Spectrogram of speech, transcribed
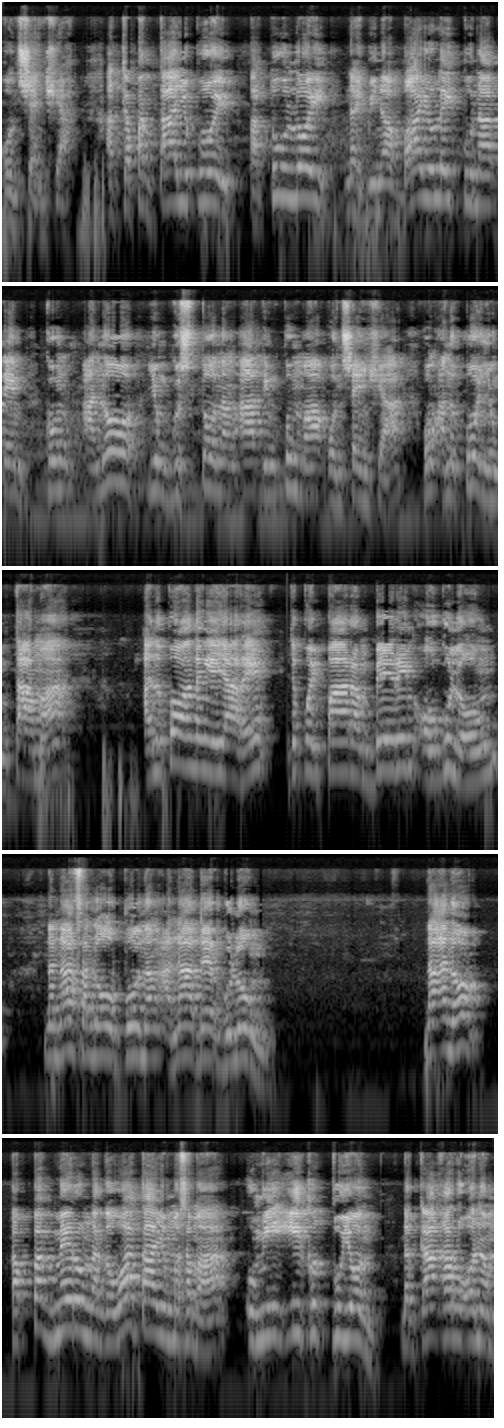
konsensya. At kapag tayo po ay patuloy na ibinabiolate po natin kung ano yung gusto ng ating pong mga konsensya, kung ano po yung tama, ano po ang nangyayari? Ito po ay parang bearing o gulong na nasa loob po ng another gulong. Na ano, kapag merong nagawa tayong masama, umiikot po yon. Nagkakaroon ng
